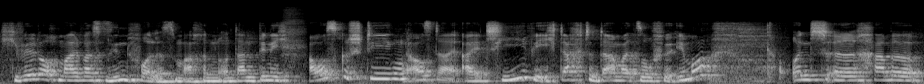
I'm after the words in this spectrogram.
Ich will doch mal was Sinnvolles machen. Und dann bin ich ausgestiegen aus der IT, wie ich dachte damals so für immer und äh, habe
